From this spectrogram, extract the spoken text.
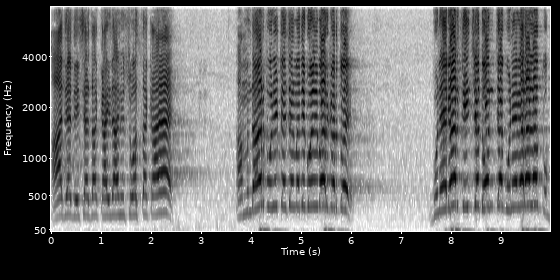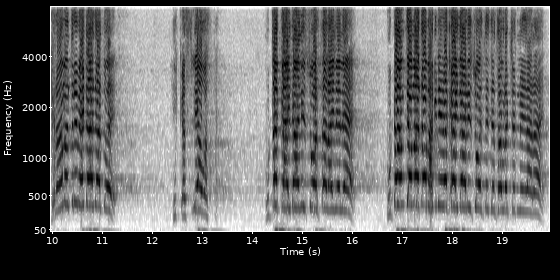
आज या देशाचा कायदा आणि सुव्यवस्था काय आहे? आमदार पोलीस स्टेशनमध्ये गोळीबार करतोय. गुन्हेगार तीनशे दोनच्या गुन्हेगाराला गृहमंत्री भेटायला जातोय. ही कसली अवस्था आहे? कुठं कायदा आणि सुव्यवस्था राहिलेली आहे? कुठं आमच्या माता भगिनीला कायदा आणि सुव्यवस्थेचे संरक्षण मिळणार आहे?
